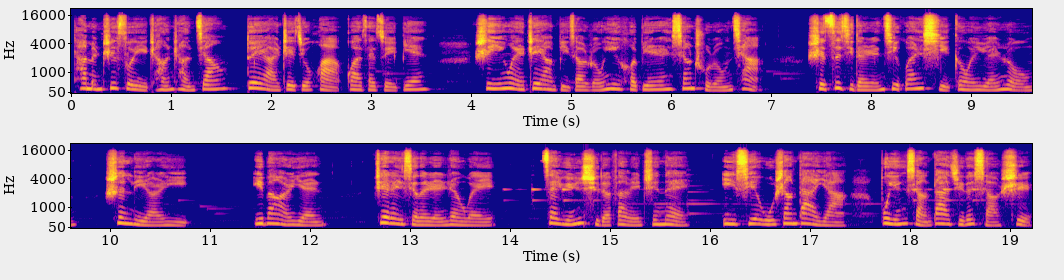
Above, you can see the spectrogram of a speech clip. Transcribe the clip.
他们之所以常常将“对啊”这句话挂在嘴边，是因为这样比较容易和别人相处融洽，使自己的人际关系更为圆融顺利而已。一般而言。这类型的人认为，在允许的范围之内，一些无伤大雅、不影响大局的小事，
